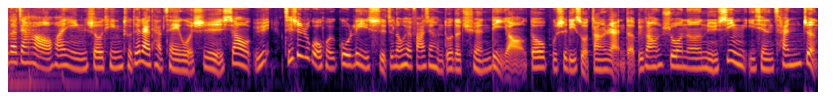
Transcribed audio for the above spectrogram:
大家好，欢迎收听 Today 来读册，我是笑鱼。其实，如果回顾历史，真的会发现很多的权利哦，都不是理所当然的。比方说呢，女性以前参政，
